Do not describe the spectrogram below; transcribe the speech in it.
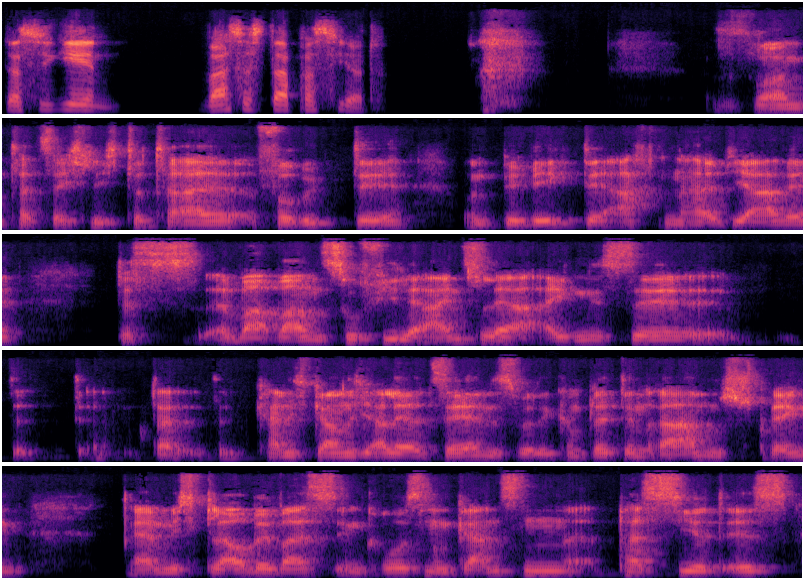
dass sie gehen. Was ist da passiert? Also es waren tatsächlich total verrückte und bewegte achteinhalb Jahre. Das war, waren so viele Einzelereignisse, da, da, da, kann ich gar nicht alle erzählen. Das würde komplett den Rahmen sprengen. Ähm, ich glaube, was im Großen und Ganzen passiert ist,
